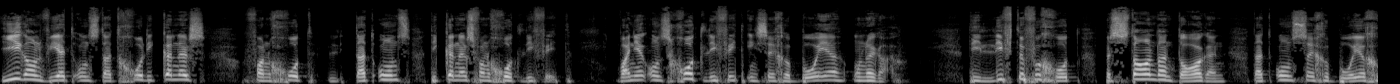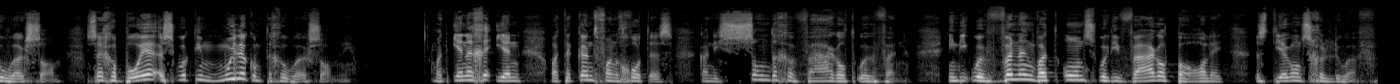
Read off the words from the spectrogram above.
Hieraan weet ons dat God die kinders van God dat ons die kinders van God liefhet. Wanneer ons God liefhet en sy gebooie onderhou. Die liefde vir God bestaan dan daarin dat ons sy gebooie gehoorsaam. Sy gebooie is ook nie moeilik om te gehoorsaam nie. Want enige een wat 'n kind van God is, kan die sondige wêreld oorwin. En die oorwinning wat ons oor die wêreld behaal het, is deur ons geloof.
